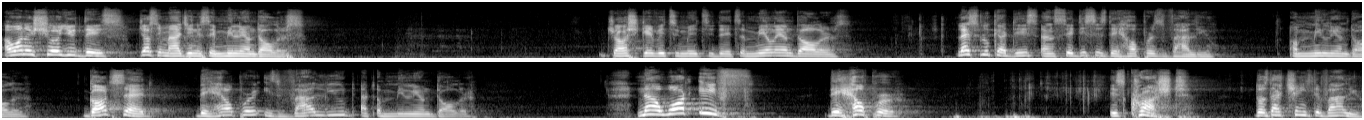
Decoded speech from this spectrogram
I want to show you this. Just imagine it's a million dollars. Josh gave it to me today. It's a million dollars. Let's look at this and say this is the helper's value a million dollar. God said the helper is valued at a million dollar. Now, what if the helper is crushed? Does that change the value?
